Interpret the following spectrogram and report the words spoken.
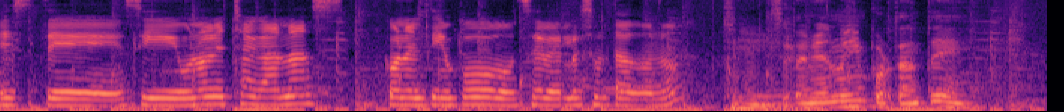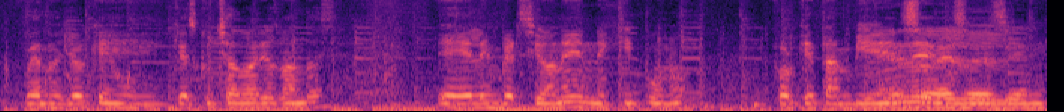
este, si uno le echa ganas, con el tiempo se ve el resultado, ¿no? También es muy importante, bueno, yo que, que he escuchado varias bandas, eh, la inversión en equipo, ¿no? Porque también Eso, el, eso es bien.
